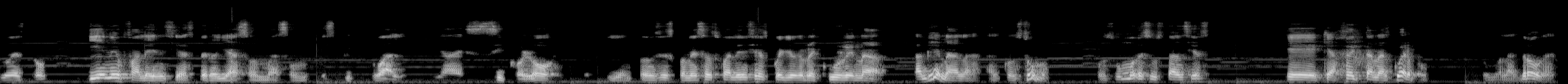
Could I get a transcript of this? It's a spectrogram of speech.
nuestro, tienen falencias, pero ya son más son espirituales, ya es psicológico y entonces con esas falencias pues ellos recurren a, también a al consumo, consumo de sustancias que, que afectan al cuerpo, como las drogas.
